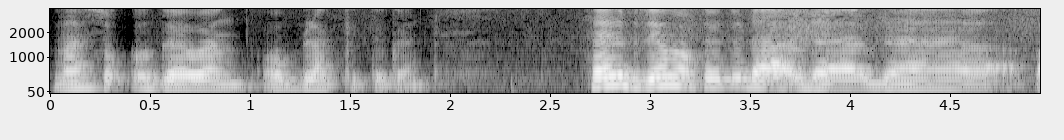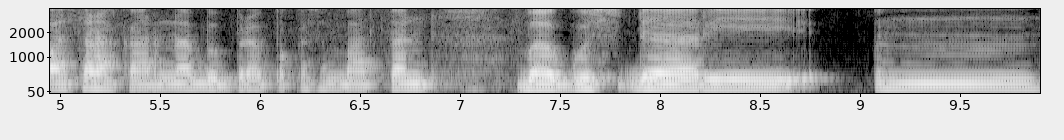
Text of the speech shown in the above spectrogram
masuk ke gawang Oblak gitu kan. Saya sebetulnya waktu itu udah udah udah pasrah karena beberapa kesempatan bagus dari hmm,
